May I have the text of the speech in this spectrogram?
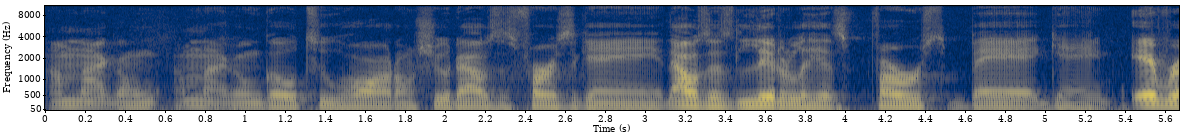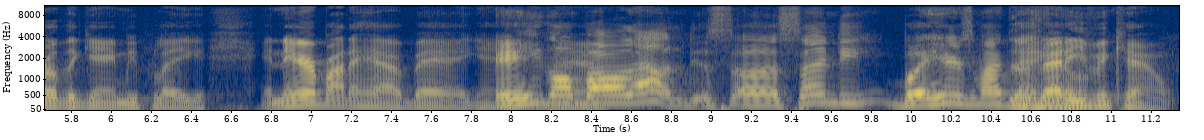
I'm not gonna. I'm not gonna go too hard on Shoe. That was his first game. That was his, literally his first bad game. Every other game he played, and everybody have bad games. and he gonna man. ball out this uh, Sunday. But here's my Does thing. Does that though. even count?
